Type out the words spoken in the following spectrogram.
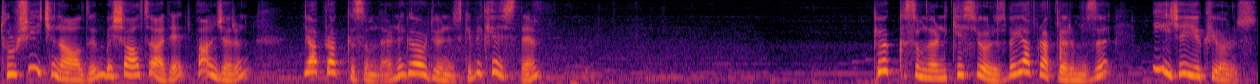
Turşu için aldığım 5-6 adet pancarın yaprak kısımlarını gördüğünüz gibi kestim. Kök kısımlarını kesiyoruz ve yapraklarımızı iyice yıkıyoruz.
